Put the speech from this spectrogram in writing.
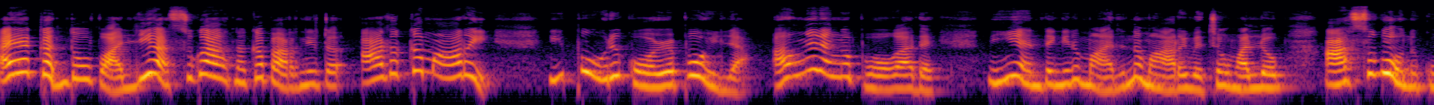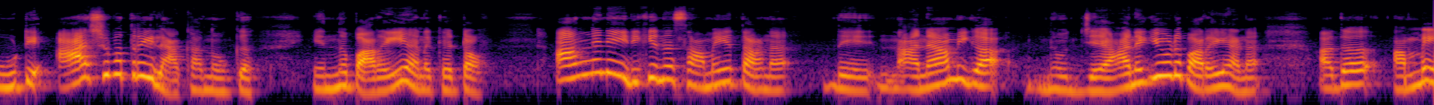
അയാൾക്ക് എന്തോ വലിയ അസുഖമെന്നൊക്കെ പറഞ്ഞിട്ട് അതൊക്കെ മാറി. ഇപ്പോൾ ഒരു കുഴപ്പമില്ല അങ്ങനെ അങ്ങ് പോകാതെ നീ എന്തെങ്കിലും മരുന്ന് മാറി വെച്ചോ വല്ലോ അസുഖം ഒന്ന് കൂട്ടി ആശുപത്രിയിലാക്കാൻ നോക്ക്. എന്ന് പറയുകയാണ് കേട്ടോ. അങ്ങനെ ഇരിക്കുന്ന സമയത്താണ് അനാമിക ജാനകിയോട് പറയാണ് അത് അമ്മേ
